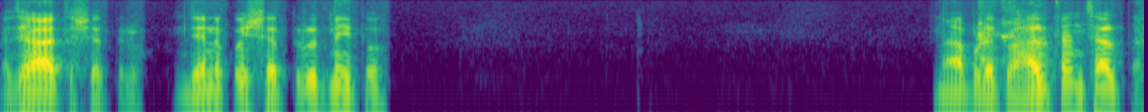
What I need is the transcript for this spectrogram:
અજાત શત્રુ. જેને કોઈ શત્રુ જ નહીં તો? આપણે તો હાલતા ને ચાલતા.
